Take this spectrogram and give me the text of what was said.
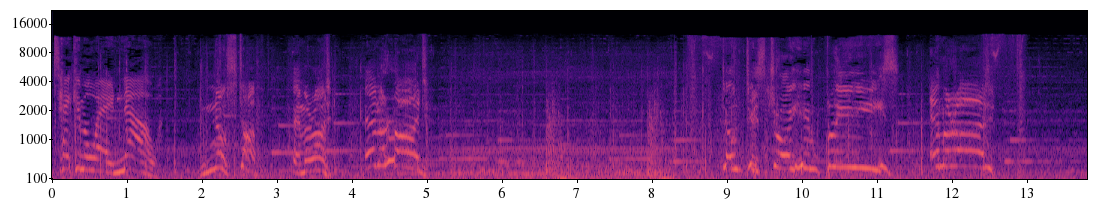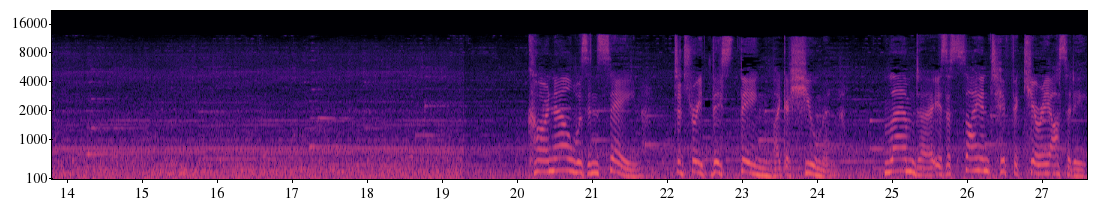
Take him away, now! No, stop! Emeraude! Emeraude! Don't destroy him, please! Emeraude! Cornell was insane to treat this thing like a human. Lambda is a scientific curiosity.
